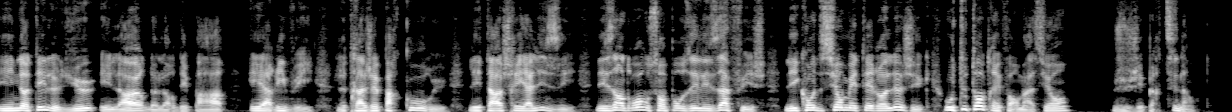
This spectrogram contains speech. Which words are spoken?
et y noter le lieu et l'heure de leur départ et arrivée, le trajet parcouru, les tâches réalisées, les endroits où sont posées les affiches, les conditions météorologiques ou toute autre information jugée pertinente.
